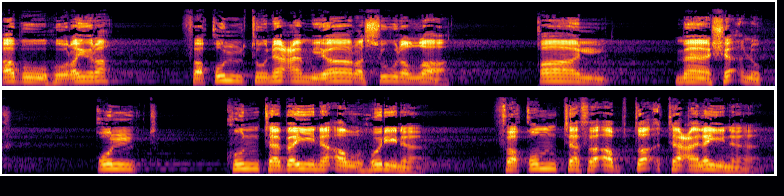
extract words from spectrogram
أبو هريرة. فقلت نعم يا رسول الله. قال ما شأنك. قلت كنت بين أظهرنا. فقمت فأبطأت علينا.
